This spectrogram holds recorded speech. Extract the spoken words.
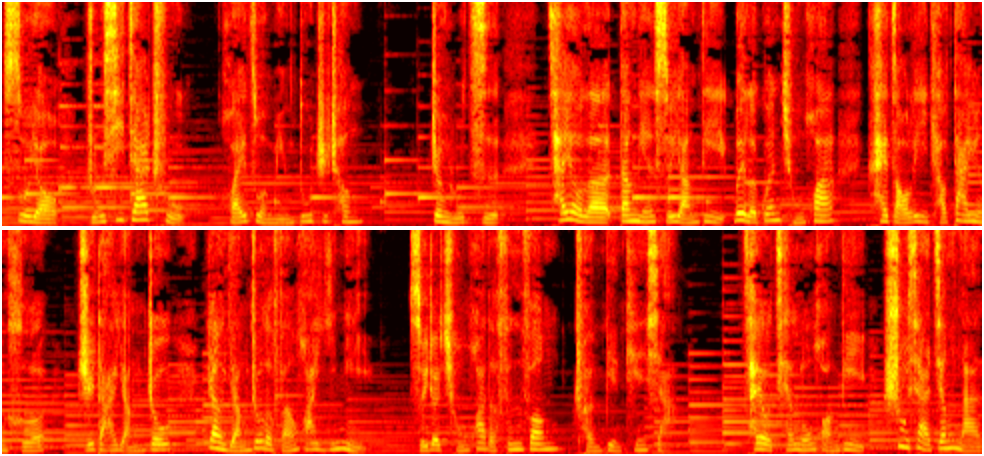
素有“竹溪家处，淮左名都”之称。正如此。才有了当年隋炀帝为了观琼花，开凿了一条大运河，直达扬州，让扬州的繁华旖旎随着琼花的芬芳传遍天下。才有乾隆皇帝树下江南，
